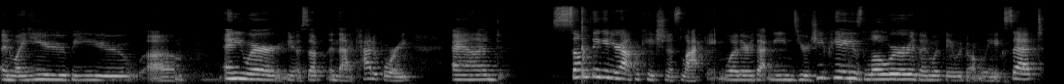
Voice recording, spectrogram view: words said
NYU, BU, um, anywhere, you know, stuff in that category, and something in your application is lacking, whether that means your GPA is lower than what they would normally accept,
